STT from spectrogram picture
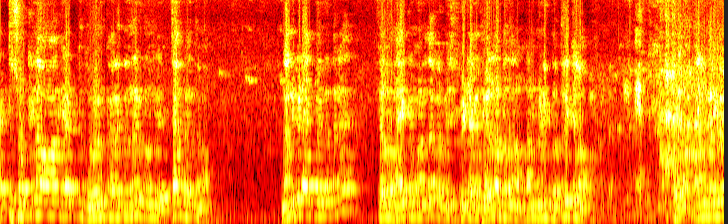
ಎಷ್ಟು ಸೊಟ್ಟಿನ ಎಷ್ಟು ದುರಂಕಾರ ಇದ್ದಂದ್ರೆ ಒಂದು ಎಕ್ಸಾಂಪಲ್ ಇತ್ತು ನಾವು ನನ್ನ ಕಡೆ ಯಾಕೆ ಬಂದಂದ್ರೆ ಕೆಲವು ಹೈಕಮಾಂಡ್ ರಮೇಶ್ ಭೇಟಿ ಆಗುತ್ತೆ ಹೇಳ ಬಂದ ನಾವು ನನ್ನ ಮನೆಗೆ ಗೊತ್ತಿರಕ್ಕಿಲ್ಲ ನನ್ನ ಮನೆಗೆ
